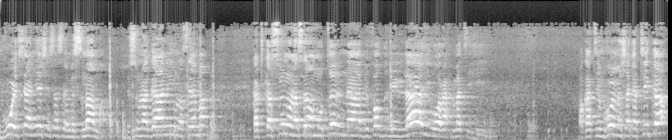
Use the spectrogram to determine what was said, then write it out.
Mvua ishanyesha sasa imesimama. Ni sunna gani unasema? Katika sunna unasema mutirna bifadlillahi wa rahmatihi. Wakati mvua imeshakatika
